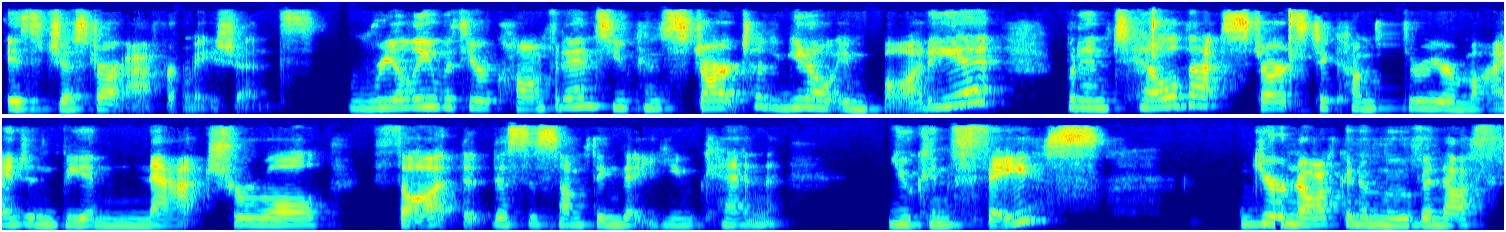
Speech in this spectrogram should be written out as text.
is just our affirmations. Really with your confidence you can start to you know embody it but until that starts to come through your mind and be a natural thought that this is something that you can you can face you're not going to move enough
